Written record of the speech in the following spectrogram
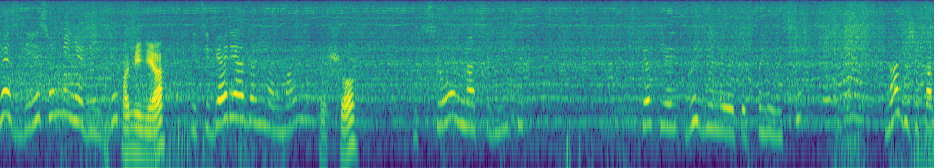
Я здесь, он меня видит. А меня? И тебя рядом нормально. Хорошо. Все, он нас видит. Сейчас я выделю этот плюсик. Надо же, как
